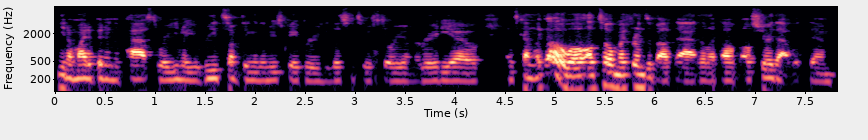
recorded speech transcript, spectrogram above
you know might have been in the past where you know you read something in the newspaper you listen to a story on the radio and it's kind of like oh well I'll tell my friends about that or like I'll, I'll share that with them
